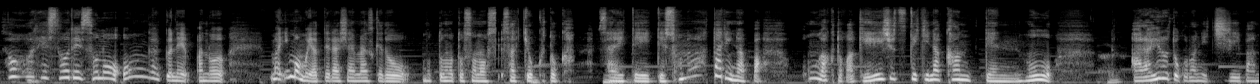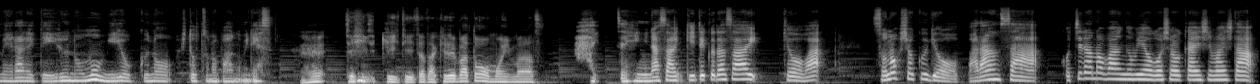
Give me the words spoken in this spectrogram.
そうです、そうです。その音楽ね、あの、まあ、今もやってらっしゃいますけど、もともとその作曲とかされていて、そのあたりのやっぱ音楽とか芸術的な観点も、はいあらゆるところに散りばめられているのも魅力の一つの番組です。ねぜひ聴いていただければと思います。はい。ぜひ皆さん聞いてください。今日は、その職業バランサー。こちらの番組をご紹介しました。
